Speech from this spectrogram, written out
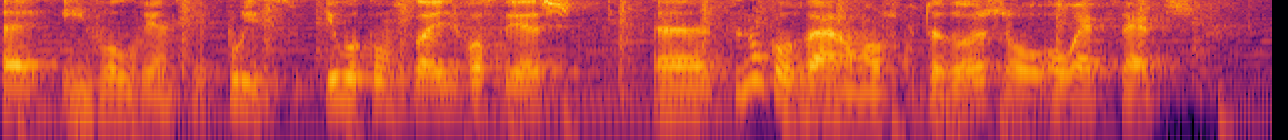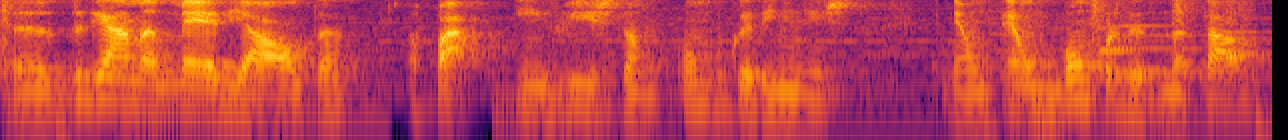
a envolvência. Por isso, eu aconselho vocês, uh, se nunca usaram escutadores ou, ou headsets uh, de gama média alta, opá, invistam um bocadinho nisto. É um, é um bom presente de Natal.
